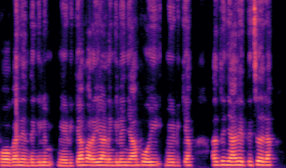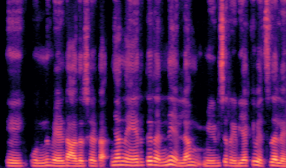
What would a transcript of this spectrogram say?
പോകാൻ എന്തെങ്കിലും മേടിക്കാൻ പറയുകയാണെങ്കിൽ ഞാൻ പോയി മേടിക്കാം. അത് ഞാൻ എത്തിച്ചു തരാം. ഏയ് ഒന്നും വേണ്ട ആദർശേട്ടാ ഞാൻ നേരത്തെ തന്നെ എല്ലാം മേടിച്ച് റെഡിയാക്കി വെച്ചതല്ലേ?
